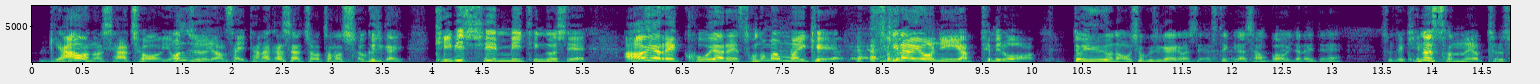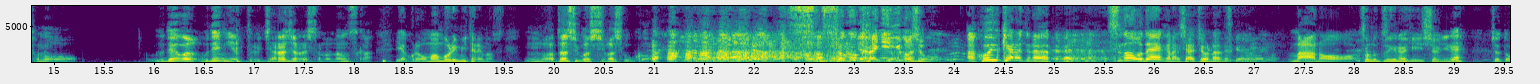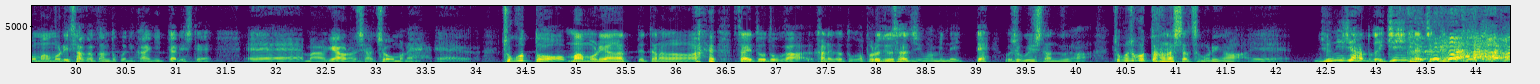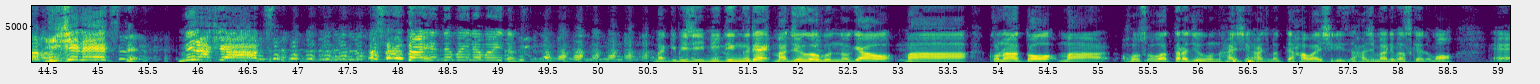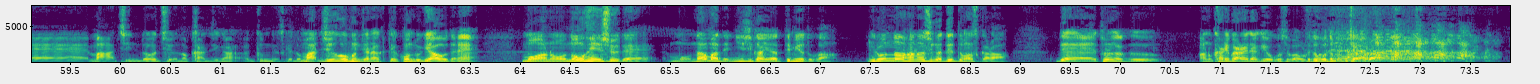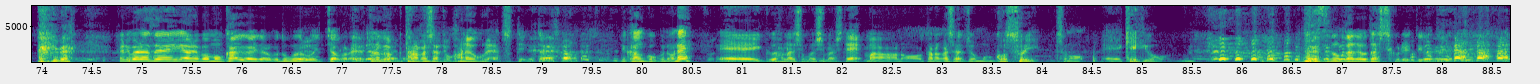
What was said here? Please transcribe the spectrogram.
ギャオの社長、44歳田中社長との食事会、厳しいミーティングをして、ああやれ、こうやれ、そのまんま行け、好きなようにやってみろ、というようなお食事がありまして、素敵なシャンパンをいただいてね、それで木梨さんのやってるその、腕は、腕にやってるジャラジャラしたのなんすか?いや、これお守りみたいになります。うん、私もしましょうか。早速買いに行きましょう。あ、こういうキャラじゃなかったね。すごい穏やかな社長なんですけど。まあ、あの、その次の日一緒にね、ちょっとお守り坂田のとこに買いに行ったりして、えー、まあ、ギャオの社長もね、えーちょこっと、まあ盛り上がって田中、斎藤とか金田とかプロデューサー陣はみんな行ってお食事したんですが、ちょこちょこっと話したつもりが、えー、12時半とか1時になっちゃって、いけねえっつって、寝なきゃーっつって、明日が大変眠い眠いなんつってね。まあ厳しいミーティングで、まあ15分のギャオ、まあ、この後、まあ、放送終わったら15分の配信始まってハワイシリーズ始まりますけども、えー、まあ、珍道中の感じが来るんですけど、まあ15分じゃなくて今度ギャオでね、もうあの、ノー編集で、もう生で2時間やってみようとか、いろんな話が出てますから、で、とにかく、あの、仮払いだけよこせば俺どこでも行っちゃうから。仮払い仮払いさえやればもう海外だろうがどこだろうが行っちゃうから、とにかく田中社長金をくれっつって言ったんですから。で、韓国のね、えー行く話もしまして、まああの、田中社長もごっそり、その、えー経費を、別の金を出してくれということで、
